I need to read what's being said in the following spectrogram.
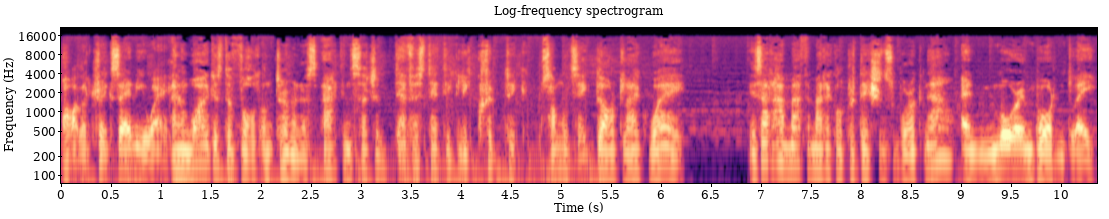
parlor tricks anyway. And why does the Vault on Terminus act in such a devastatingly cryptic, some would say godlike way? Is that how mathematical predictions work now? And more importantly,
